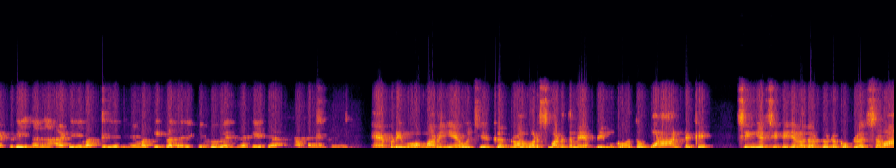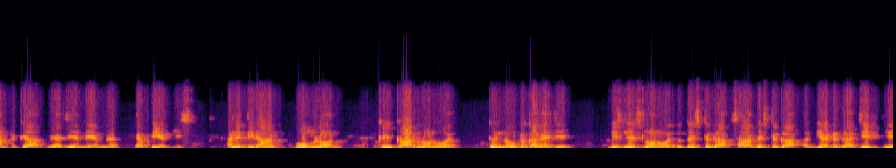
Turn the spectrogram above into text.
એફડી અને આરડી વાત કરીએ એમાં કેટલા વ્યાજ કઈ રીતે છે? એફડીમાં અમારે અહીંયા એવું છે કે ત્રણ વર્ષ માટે તમે એફડી મૂકો. તો પોણા આઠ ટકે સિનિયર સિટીઝન તો અડધો ટકો પ્લસ સવા આઠ ટકા વ્યાજે અમે એમને એફડી આપીએ છીએ. અને ધિરાણ હોમ લોન કે કાર લોન હોય તો એ નવ ટકા વ્યાજે. બિઝનેસ લોન હોય તો દસ ટકા સાડા દસ ટકા અગિયાર ટકા જે રીતે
